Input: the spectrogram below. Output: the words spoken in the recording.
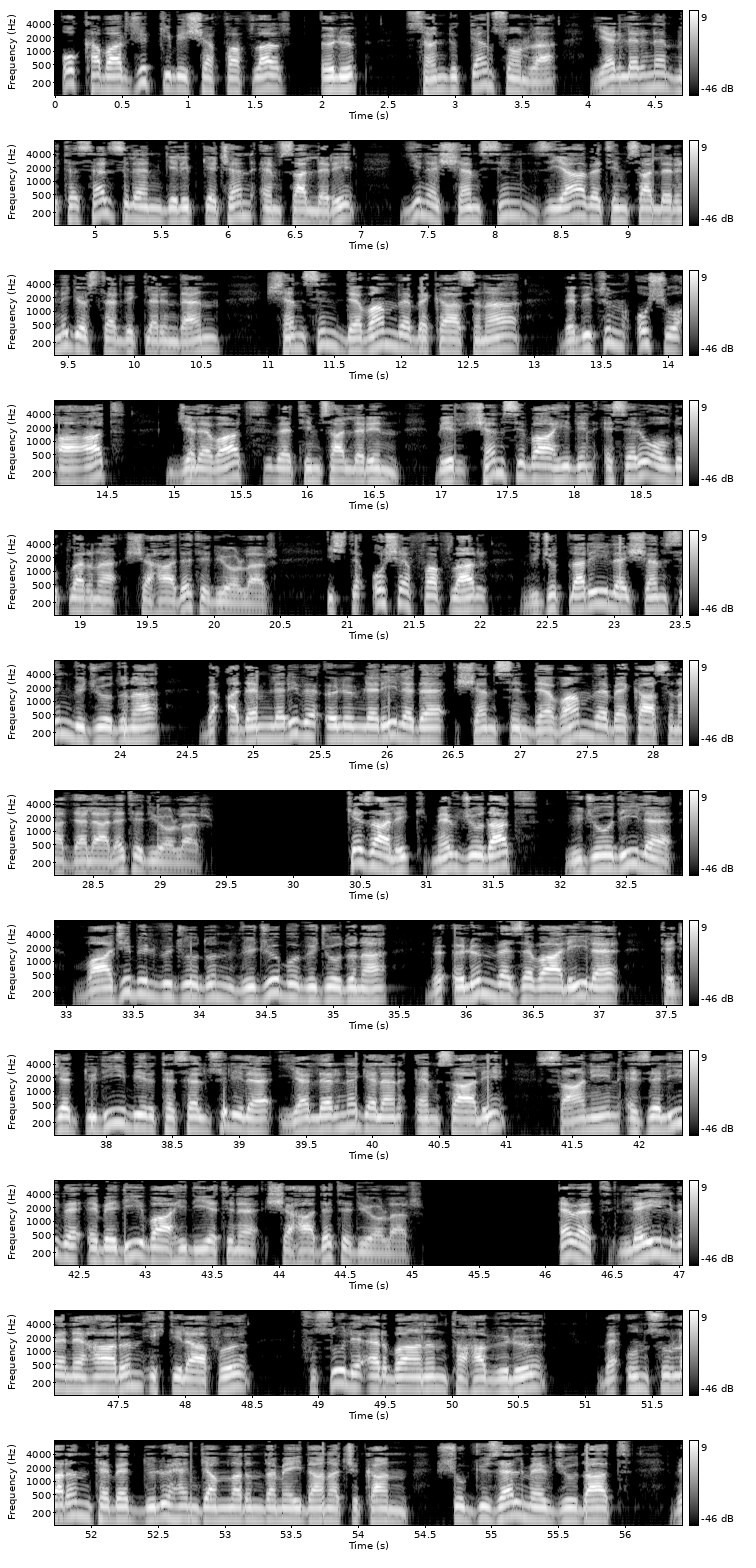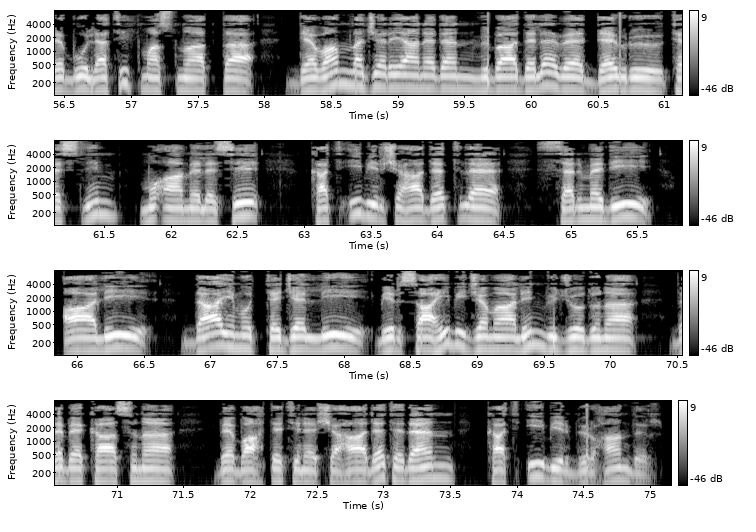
o kabarcık gibi şeffaflar ölüp söndükten sonra yerlerine müteselsilen gelip geçen emsalleri yine şemsin ziya ve timsallerini gösterdiklerinden şemsin devam ve bekasına ve bütün o şuaat, celevat ve timsallerin bir şemsi vahidin eseri olduklarına şehadet ediyorlar. İşte o şeffaflar vücutlarıyla şemsin vücuduna ve ademleri ve ölümleriyle de şemsin devam ve bekasına delalet ediyorlar. Kezalik mevcudat vücudiyle vacibül vücudun vücubu vücuduna ve ölüm ve zevaliyle teceddüdi bir teselsül ile yerlerine gelen emsali saniin ezeli ve ebedi vahidiyetine şehadet ediyorlar. Evet, leyl ve neharın ihtilafı, fusuli erbaanın tahavvülü ve unsurların tebeddülü hengamlarında meydana çıkan şu güzel mevcudat ve bu latif masnuatta devamla cereyan eden mübadele ve devrü teslim muamelesi kat'î bir şehadetle sermedi, ali, daimut tecelli bir sahibi cemalin vücuduna ve bekasına ve vahdetine şehadet eden kat'î bir bürhandır.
